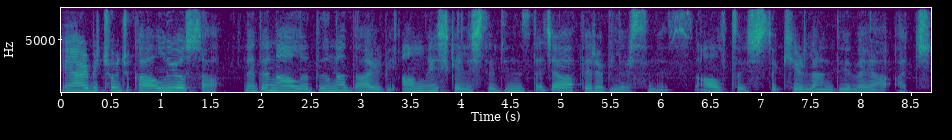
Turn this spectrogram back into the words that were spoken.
Eğer bir çocuk ağlıyorsa neden ağladığına dair bir anlayış geliştirdiğinizde cevap verebilirsiniz. Altı işte kirlendiği veya aç.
